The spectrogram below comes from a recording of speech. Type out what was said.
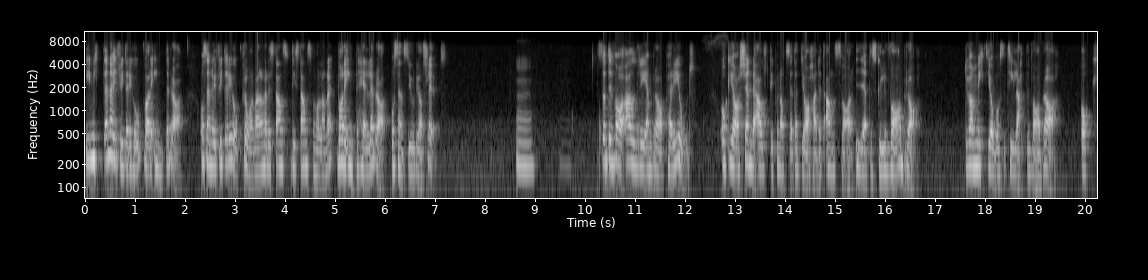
I mitten när vi flyttade ihop var det inte bra. Och sen när vi flyttade ihop från varandra och hade distans, distansförhållande var det inte heller bra. Och sen så gjorde jag slut. Mm. Så det var aldrig en bra period. Och jag kände alltid på något sätt att jag hade ett ansvar i att det skulle vara bra. Det var mitt jobb att se till att det var bra. Och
